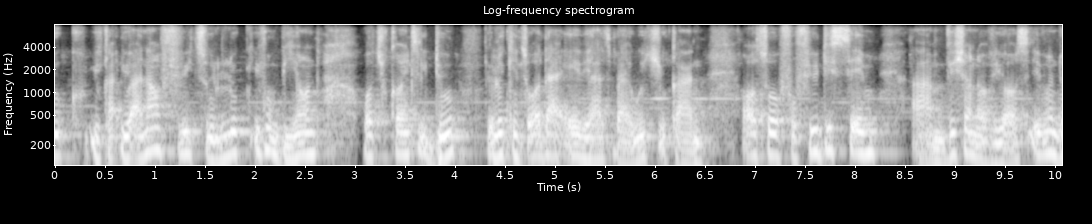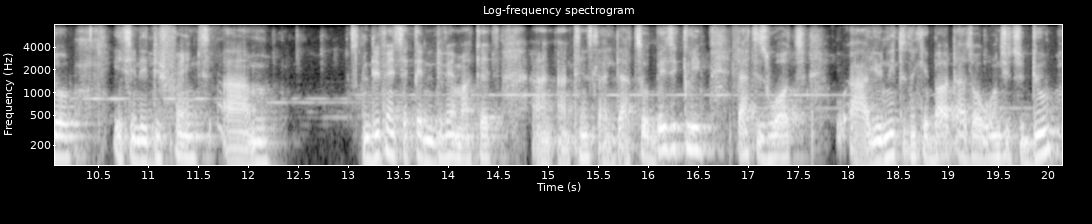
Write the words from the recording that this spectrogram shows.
look, you can you are now free to look even beyond what you currently do. You look into other areas by which you can also fulfill the same um, vision of yours, even though it's in a different um, different sector in different markets and, and things like that so basically that is what uh, you need to think about that's what we want you to do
